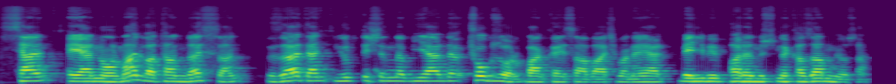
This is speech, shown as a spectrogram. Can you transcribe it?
Sen eğer normal vatandaşsan zaten yurt dışında bir yerde çok zor banka hesabı açman eğer belli bir paranın üstünde kazanmıyorsan.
